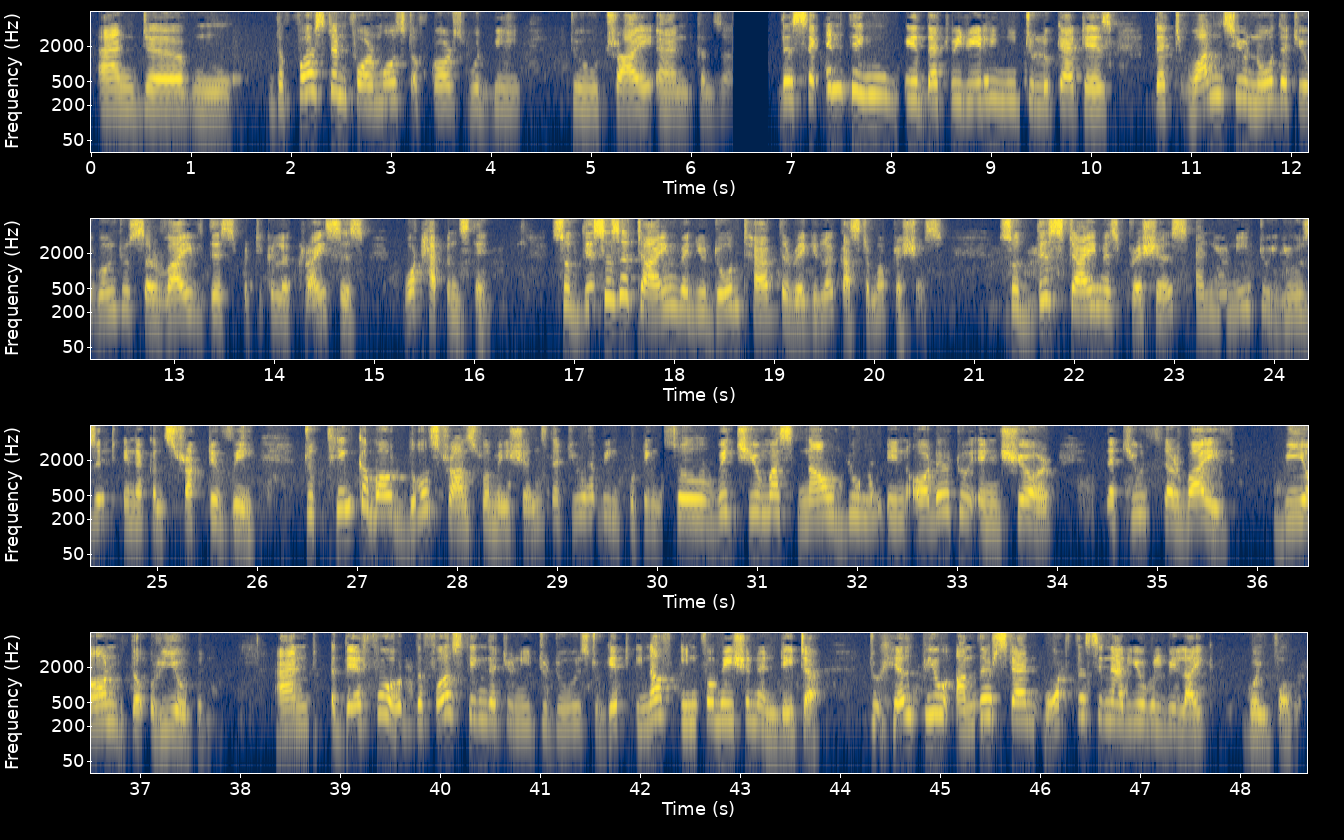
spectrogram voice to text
And um, the first and foremost, of course, would be to try and conserve the second thing that we really need to look at is that once you know that you're going to survive this particular crisis, what happens then? So, this is a time when you don't have the regular customer pressures. So, this time is precious and you need to use it in a constructive way to think about those transformations that you have been putting, so which you must now do in order to ensure that you survive beyond the reopening. And therefore, the first thing that you need to do is to get enough information and data to help you understand what the scenario will be like going forward.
